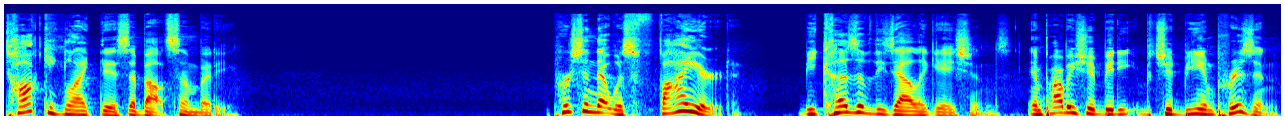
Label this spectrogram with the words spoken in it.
talking like this about somebody. Person that was fired because of these allegations and probably should be should be in prison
